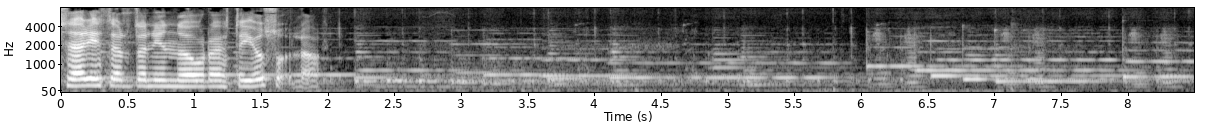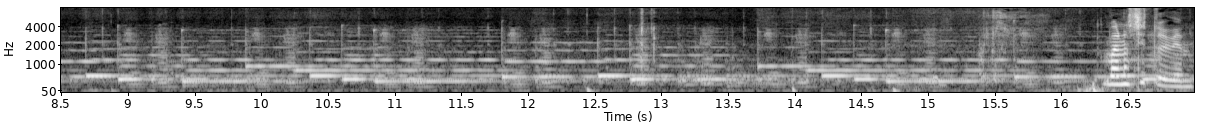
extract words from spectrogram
Debería estar teniendo ahora este yo sola. Bueno, sí estoy bien.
